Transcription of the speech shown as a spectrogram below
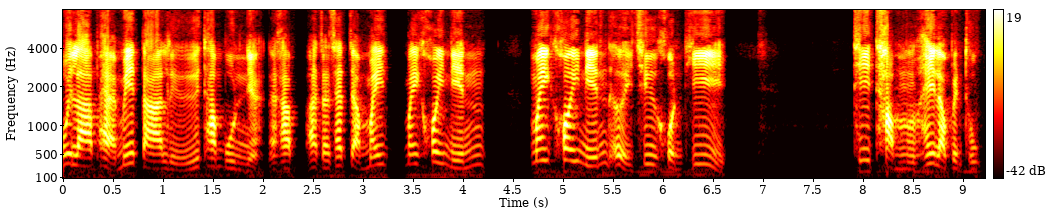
เวลาแผ่เมตตาหรือทำบุญเนี่ยนะครับ อาจารย์ชัดจะไม่ไม่ค่อยเน้น ไม่ค่อยเน้น เอ่ยชื่อคนที่ที่ทำให้เราเป็นทุกข์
